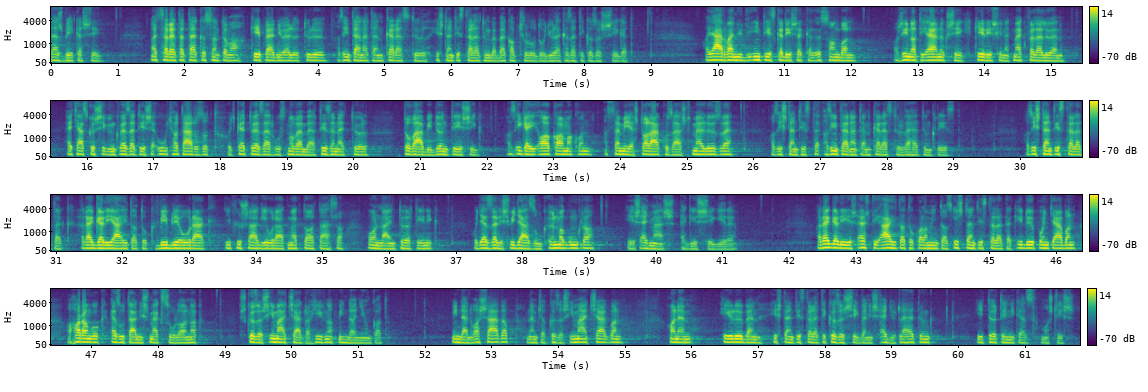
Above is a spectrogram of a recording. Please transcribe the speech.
Áldás békesség! Nagy szeretettel köszöntöm a képernyő előtt ülő, az interneten keresztül Isten tiszteletünkbe bekapcsolódó gyülekezeti közösséget. A járványügyi intézkedésekkel összhangban a zsinati elnökség kérésének megfelelően egyházközségünk vezetése úgy határozott, hogy 2020. november 11-től további döntésig az igei alkalmakon a személyes találkozást mellőzve az, Isten tiszte- az interneten keresztül vehetünk részt. Az Isten tiszteletek, reggeli áhítatok, bibliórák, ifjúsági órák megtartása online történik, hogy ezzel is vigyázzunk önmagunkra és egymás egészségére. A reggeli és esti áhítatok, valamint az Isten tiszteletek időpontjában a harangok ezután is megszólalnak, és közös imádságra hívnak mindannyiunkat. Minden vasárnap nem csak közös imádságban, hanem élőben, Isten tiszteleti közösségben is együtt lehetünk, így történik ez most is.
